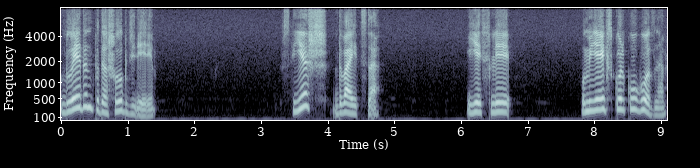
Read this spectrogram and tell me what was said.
Блейден подошел к двери. «Съешь два яйца?» «Если... У меня их сколько угодно.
